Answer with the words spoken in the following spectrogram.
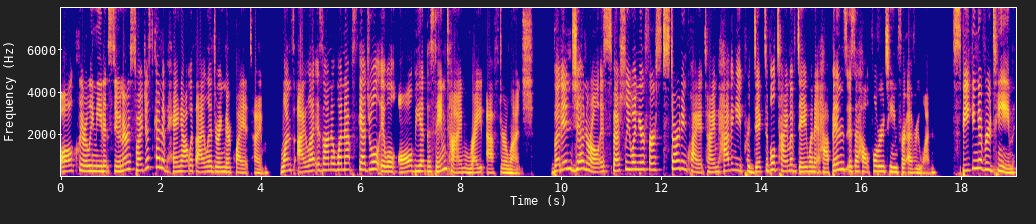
all clearly need it sooner, so I just kind of hang out with Isla during their quiet time. Once Isla is on a one nap schedule, it will all be at the same time right after lunch. But in general, especially when you're first starting quiet time, having a predictable time of day when it happens is a helpful routine for everyone. Speaking of routine,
